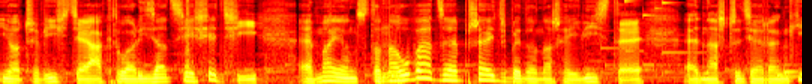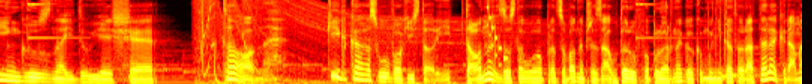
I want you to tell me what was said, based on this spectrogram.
i oczywiście aktualizację sieci. E, Mając to na uwadze, przejdźmy do naszej listy. E, Na szczycie rankingu znajduje się Ton. Kilka słów o historii. Ton został opracowany przez autorów popularnego komunikatora Telegram,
